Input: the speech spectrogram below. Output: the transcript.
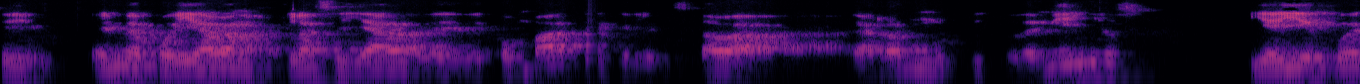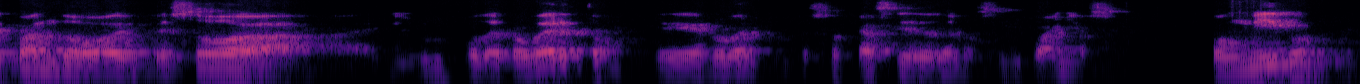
¿sí? Él me apoyaba en las clases ya de, combate, que le gustaba agarrar un grupito de niños y ahí fue cuando empezó a, el grupo de Roberto, Roberto empezó casi desde los cinco años conmigo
